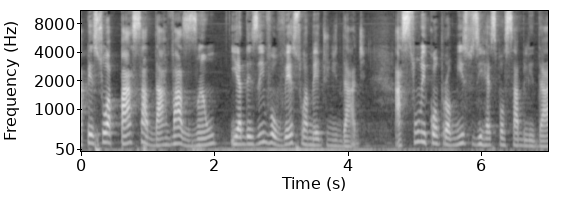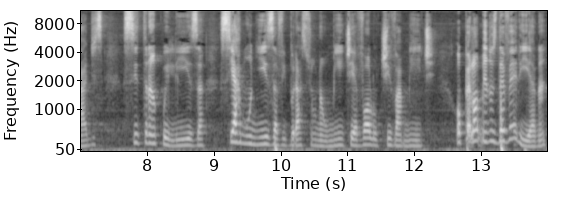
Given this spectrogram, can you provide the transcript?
a pessoa passa a dar vazão e a desenvolver sua mediunidade assume compromissos e responsabilidades, se tranquiliza, se harmoniza vibracionalmente, evolutivamente, ou pelo menos deveria, né?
